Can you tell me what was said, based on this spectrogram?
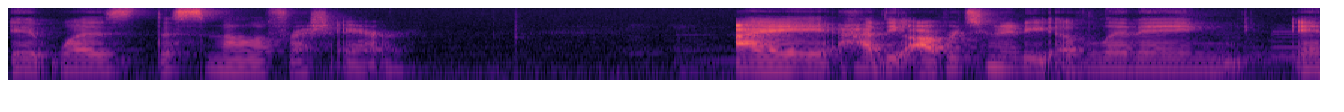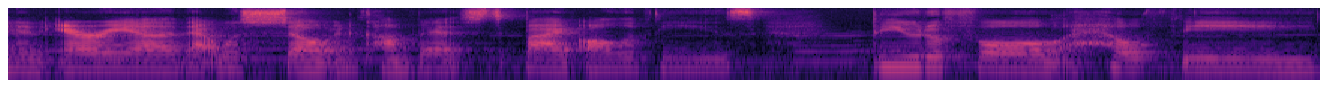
it was the smell of fresh air. I had the opportunity of living in an area that was so encompassed by all of these beautiful, healthy,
